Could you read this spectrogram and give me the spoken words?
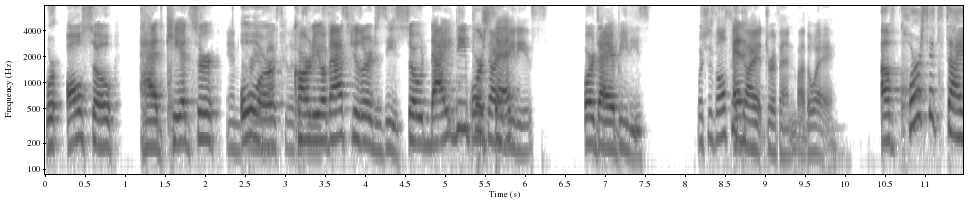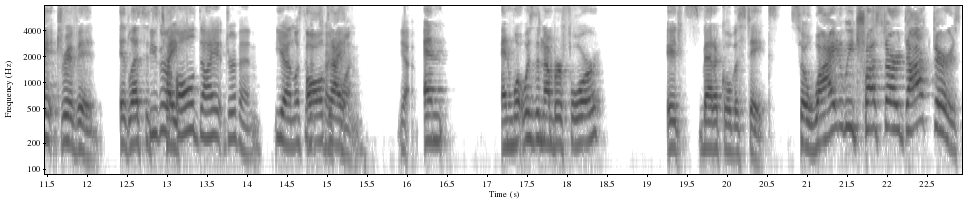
were also had cancer And or cardiovascular cardiovascular disease. So 90% or diabetes, or diabetes. which is also And- diet driven, by the way. Of course, it's diet driven, unless it's These are type. all diet driven. Yeah, unless it's All type diet- one. Yeah. And and what was the number four? It's medical mistakes. So why do we trust our doctors?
